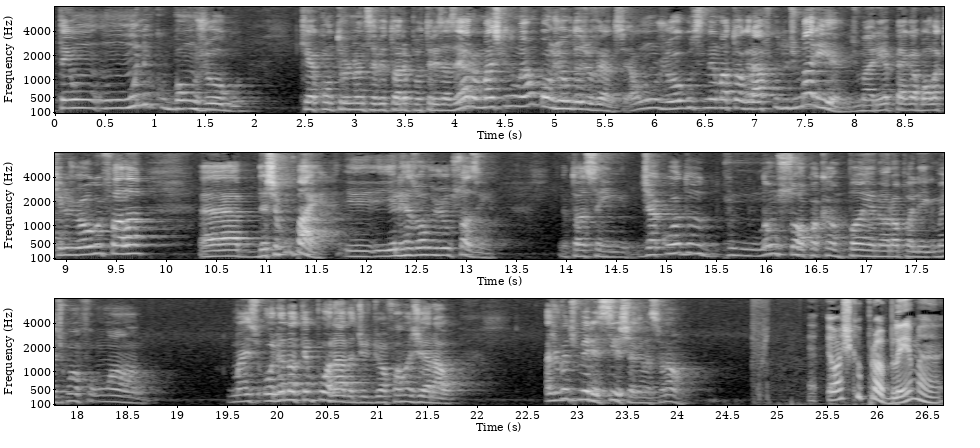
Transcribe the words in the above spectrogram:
tem um, um, único bom jogo, que é contra o Nantes a vitória por 3 a 0 mas que não é um bom jogo da Juventus. É um jogo cinematográfico do Di Maria. O Di Maria pega a bola aquele jogo e fala, é, deixa com o pai. E, e ele resolve o jogo sozinho. Então, assim, de acordo com, não só com a campanha na Europa League, mas com uma, uma mas olhando a temporada de, de uma forma geral, A Juventus merecia chegar na final? Eu acho que o problema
